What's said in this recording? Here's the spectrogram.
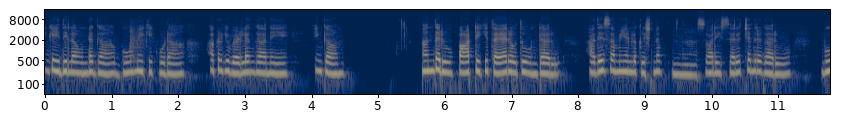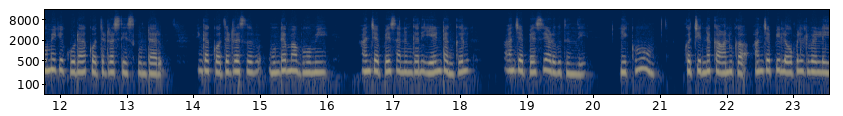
ఇంకా ఇదిలా ఉండగా భూమికి కూడా అక్కడికి వెళ్ళంగానే ఇంకా అందరూ పార్టీకి తయారవుతూ ఉంటారు. అదే సమయంలో కృష్ణ సారీ శరత్చంద్ర గారు భూమికి కూడా కొత్త డ్రెస్ తీసుకుంటారు. ఇంకా కొత్త డ్రెస్ ఉండమ్మా భూమి అని చెప్పేసి అనగానే ఏంటి అంకుల్? అని చెప్పేసి అడుగుతుంది. నీకు ఒక చిన్న కానుక అని చెప్పి లోపలికి వెళ్ళి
